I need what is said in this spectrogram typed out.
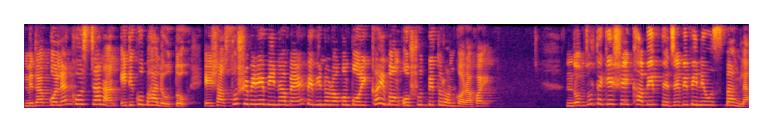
বিধায়ক কল্যাণ ঘোষ জানান এটি খুব ভালো উদ্যোগ এই স্বাস্থ্য শিবিরে বিনা ব্যয়ে বিভিন্ন রকম পরীক্ষা এবং ওষুধ বিতরণ করা হয় দমজুর থেকে শেখ হাবিব জেবিপি নিউজ বাংলা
